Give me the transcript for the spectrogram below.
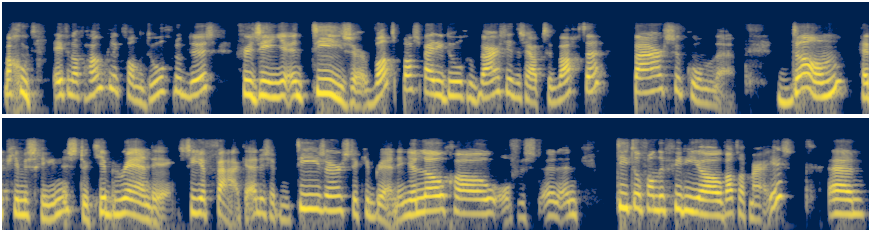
maar goed, even afhankelijk van de doelgroep dus, verzin je een teaser. Wat past bij die doelgroep? Waar zitten ze op te wachten? Paar seconden. Dan heb je misschien een stukje branding. Zie je vaak. Hè? Dus je hebt een teaser, een stukje branding, je logo of een, een titel van de video, wat dat maar is. Um,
